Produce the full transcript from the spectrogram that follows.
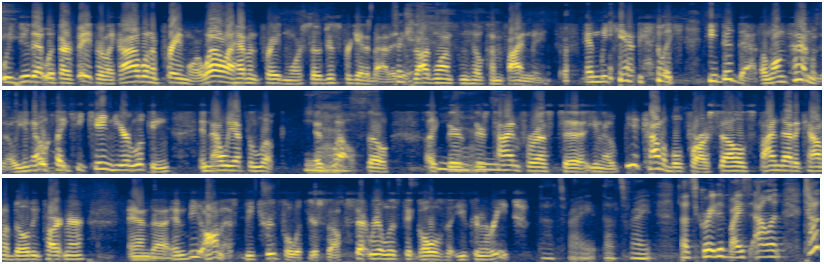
we do that with our faith. We're like, I want to pray more. Well, I haven't prayed more, so just forget about it. Forget- If God wants me, He'll come find me. And we can't, like, He did that a long time ago. You know, like He came here looking, and now we have to look as well. So, like, there's there's time for us to, you know, be accountable for ourselves, find that accountability partner, and uh, and be honest, be truthful with yourself, set realistic goals that you can reach. That's right. That's right. That's great advice, Alan. Talk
